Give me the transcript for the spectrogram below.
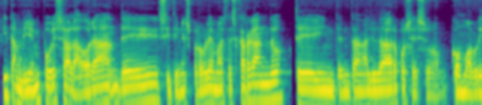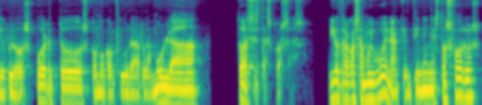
Y también, pues, a la hora de, si tienes problemas descargando, te intentan ayudar, pues eso, cómo abrir los puertos, cómo configurar la mula, todas estas cosas. Y otra cosa muy buena que tienen estos foros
